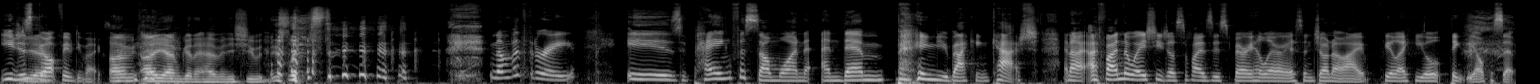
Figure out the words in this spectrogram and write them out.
You just Yeah. got fifty bucks. I'm, I am gonna have an issue with this list. Number three is paying for someone and them paying you back in cash. And I, I find the way she justifies this very hilarious. And Jono, I feel like you'll think the opposite.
